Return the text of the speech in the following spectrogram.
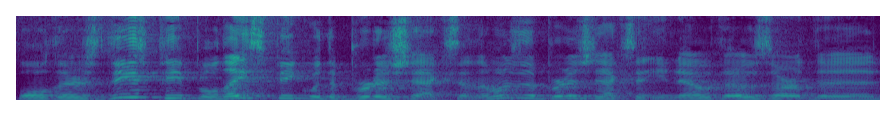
well, there's these people. They speak with the British accent. The ones with the British accent, you know, those are the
